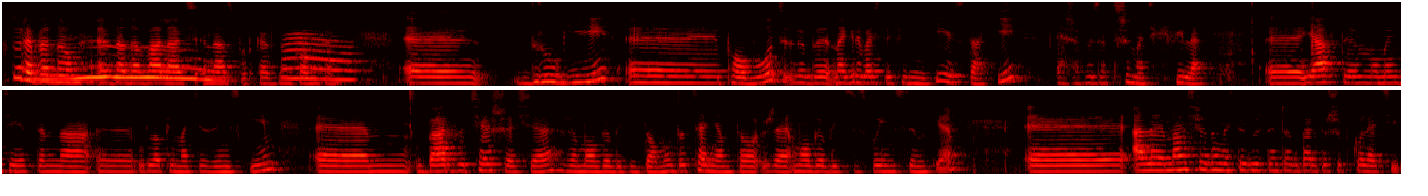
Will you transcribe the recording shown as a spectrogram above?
które będą zadowalać nas pod każdym kątem. Drugi e, powód, żeby nagrywać te filmiki jest taki, e, żeby zatrzymać chwilę. E, ja w tym momencie jestem na urlopie macierzyńskim. Bardzo cieszę się, że mogę być w domu. Doceniam to, że mogę być ze swoim synkiem. Ale mam świadomość tego, że ten czas bardzo szybko leci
